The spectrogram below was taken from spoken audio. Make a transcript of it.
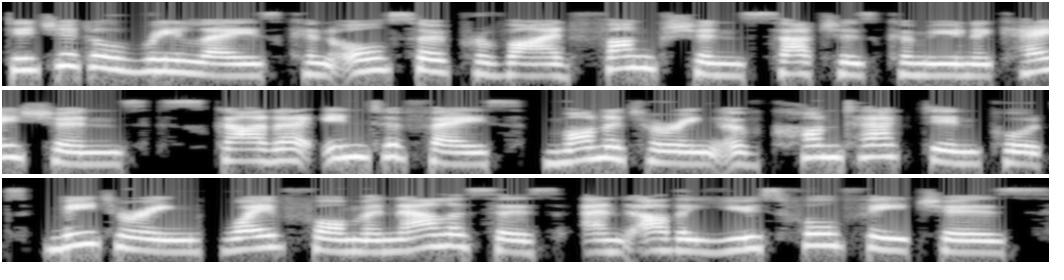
Digital relays can also provide functions such as communications, SCADA interface, monitoring of contact inputs, metering, waveform analysis, and other useful features.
